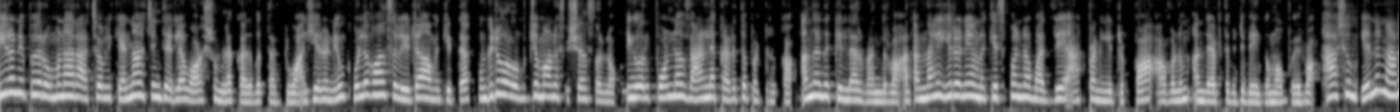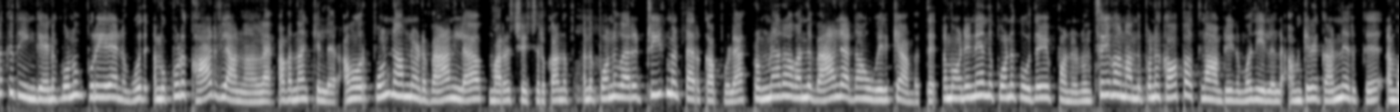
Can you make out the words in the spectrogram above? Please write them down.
ஹீரோனி போய் ரொம்ப நேரம் ஆச்சு. அவளுக்கு என்ன ஆச்சுன்னு தெரியல. வாஷ்ரூம்ல கதவை தட்டுவான் ஹீரோனியும் உழவான்னு சொல்லிட்டு அவன் கிட்ட உங்ககிட்ட ஒரு முக்கியமான விஷயம் சொல்லணும். இங்க ஒரு பொண்ணு வேன்ல கடத்தப்பட்டிருக்கா. அங்க அந்த கில்லர் வந்துருவான் அதனால ஹீரோனி அவனை கிஸ் பண்ற மாதிரி ஆக்ட் பண்ணிட்டு இருப்பா. அவனும் அந்த இடத்துக்கிட்டு வேகமா போயிடுவான் ஹாஷும் என்ன நடக்குது இங்க? எனக்கு ஒன்றும் புரியல போது நம்ம கூட கார்டு விளையாடலாம்ல. அவன் தான் கில்லர் அவன் ஒரு பொண்ணு அவனோட வேன்ல மறைச்சு வச்சிருக்கான். அந்த அந்த பொண்ணு வேற ட்ரீட்மெண்ட்ல இருக்கா போல. ரொம்ப நேரம் வந்து வேன்ல தான் உயிருக்கே ஆபத்து நம்ம உடனே அந்த பொண்ணுக்கு உதவி பண்ணணும். சரி வா நான் அந்த பொண்ணை காப்பாத்தலாம் அப்படின்னும் போது இல்ல இல்ல. அவன் கிட்ட கன் இருக்கு. நம்ம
